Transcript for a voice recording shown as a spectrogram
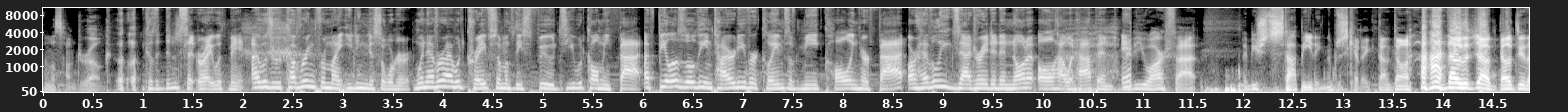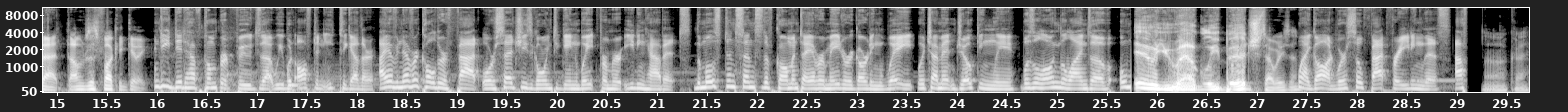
unless I'm drunk. because it didn't sit right with me. I was recovering from my eating disorder. Whenever I would crave some of these foods, he would call me fat. I feel as though the entirety of her claims of me calling her fat are heavily exaggerated and not at all how it happened. And Maybe you are fat. Maybe you should stop eating. I'm just kidding. Don't. don't. that was a joke. Don't do that. I'm just fucking kidding. Andy did have comfort foods that we would often eat together. I have never called her fat or said she's going to gain weight from her eating habits. The most insensitive comment I ever made regarding weight, which I meant jokingly, was along the lines of, Oh Ew, you ugly bitch. Is that what he said? my god, we're so fat for eating this. Oh, okay.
